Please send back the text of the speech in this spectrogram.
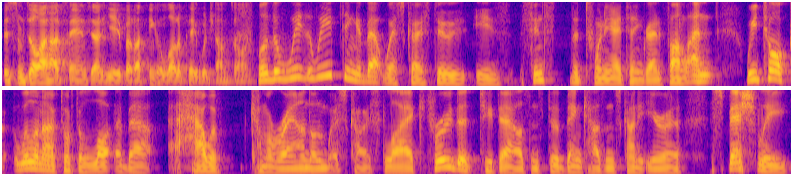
There's some diehard fans out here, but I think a lot of people jumped on. Well, the weird, the weird thing about West Coast too is since the 2018 grand final, and we talk, Will and I have talked a lot about how we've come around on West Coast, like through the 2000s, the Ben Cousins kind of era, especially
